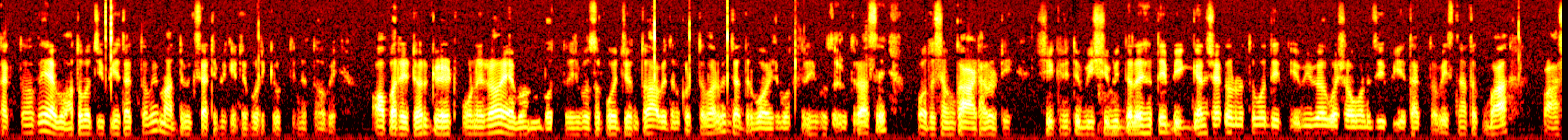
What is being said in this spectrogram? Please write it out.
থাকতে হবে এবং অথবা জিপিএ থাকতে হবে, মাধ্যমিক সার্টিফিকেটের পরীক্ষা উত্তীর্ণ হতে হবে। অপারেটর গ্রেড পনেরো এবং বত্রিশ বছর পর্যন্ত আবেদন করতে পারবেন, যাদের বয়স বত্রিশ বছরের ভিতরে আছে পদ সংখ্যা আঠারোটি। স্বীকৃত বিশ্ববিদ্যালয় হতে বিজ্ঞান শাখার অন্যতম দ্বিতীয় বিভাগ বা সমান জিপিএ থাকতে হবে, স্নাতক বা পাস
